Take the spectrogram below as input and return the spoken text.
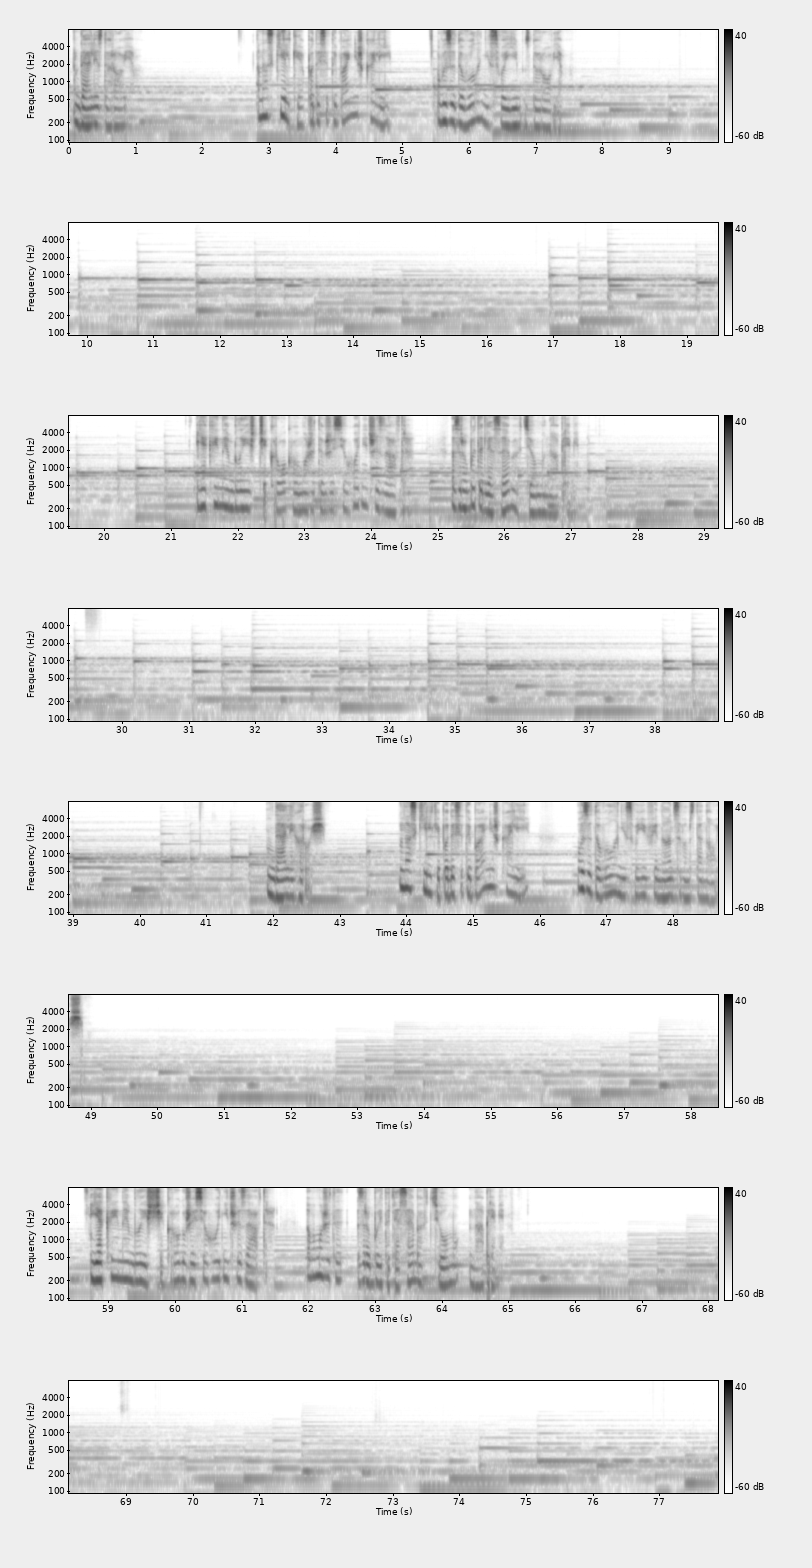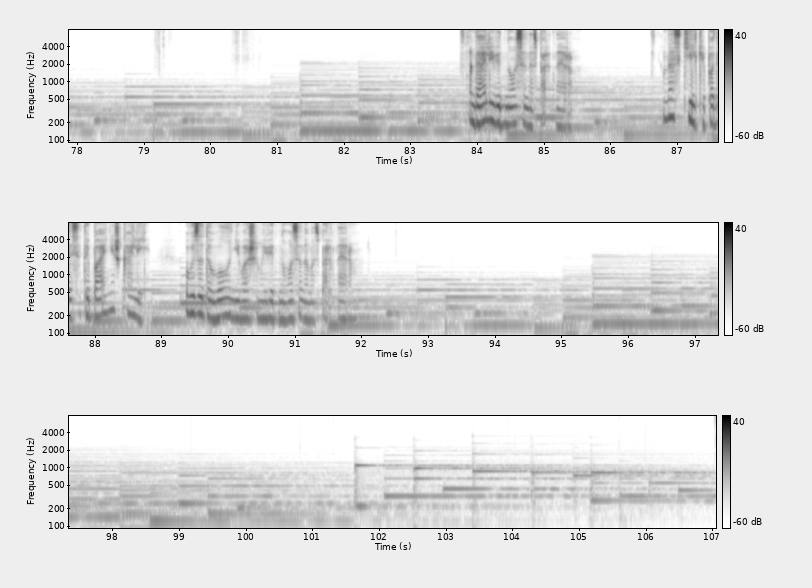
Далі здоров'я. А наскільки по десятибальній шкалі ви задоволені своїм здоров'ям? Який найближчий крок ви можете вже сьогодні чи завтра зробити для себе в цьому напрямі? Гроші. Наскільки по десятибальній шкалі ви задоволені своїм фінансовим становищем? Який найближчий крок вже сьогодні чи завтра ви можете зробити для себе в цьому напрямі? Далі відносини з партнером. Наскільки по 10-бальній шкалі ви задоволені вашими відносинами з партнером?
